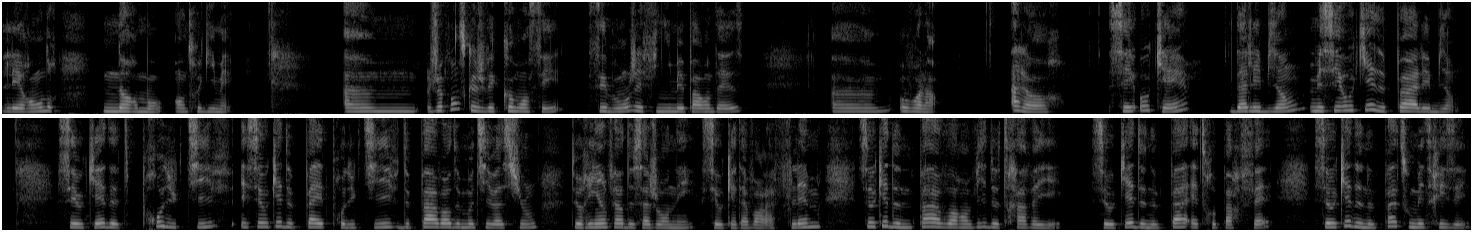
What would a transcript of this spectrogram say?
les rendre normaux, entre guillemets. Euh, je pense que je vais commencer. C'est bon, j'ai fini mes parenthèses. Euh, voilà. Alors, c'est ok d'aller bien, mais c'est ok de pas aller bien. C'est ok d'être productif et c'est ok de pas être productif, de pas avoir de motivation, de rien faire de sa journée. C'est ok d'avoir la flemme, c'est ok de ne pas avoir envie de travailler. C'est ok de ne pas être parfait, c'est ok de ne pas tout maîtriser,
